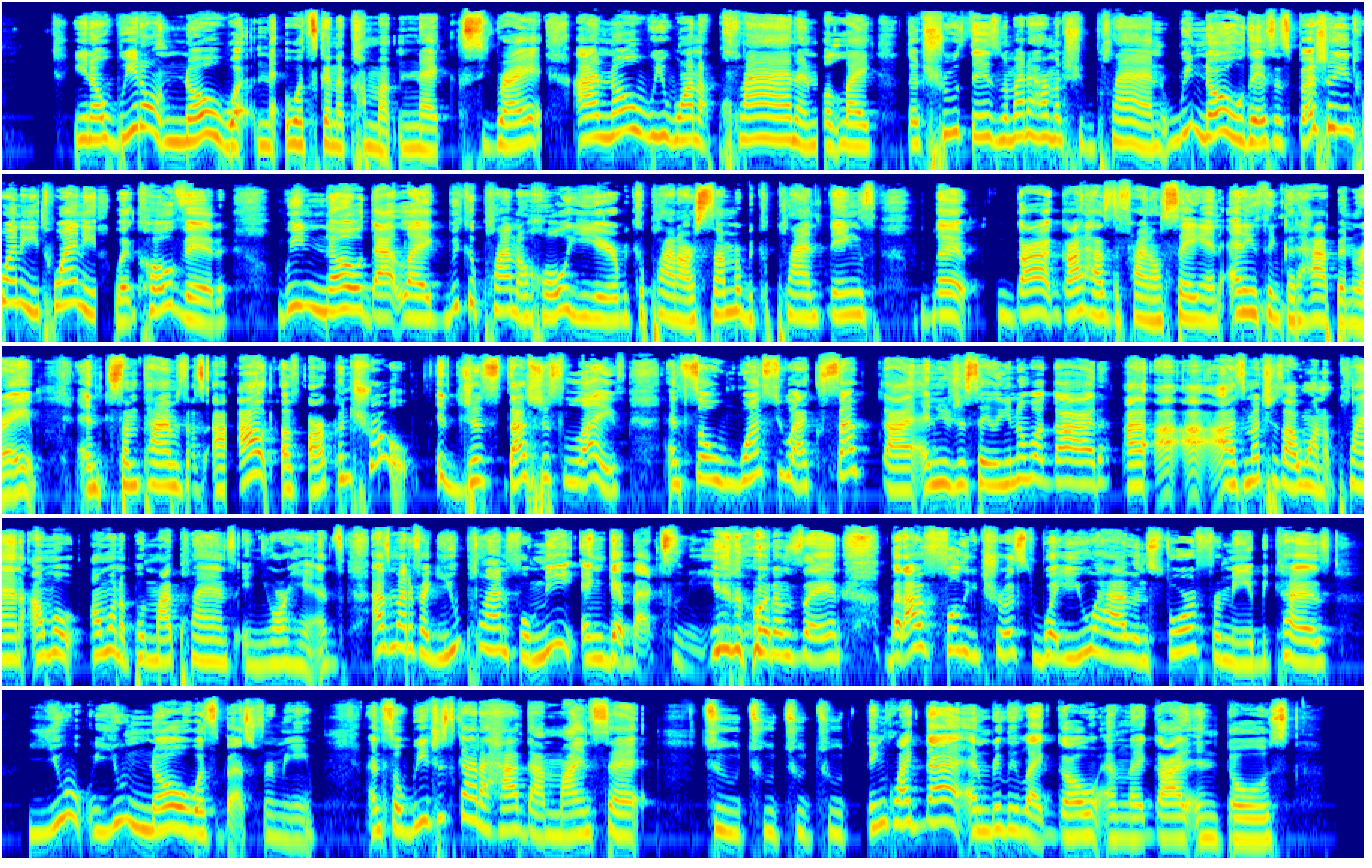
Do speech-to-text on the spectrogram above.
you know we don't know what what's going to come up next right? I know we want to plan and but like the truth is no matter how much you plan we know this especially in 2020 with covid we know that like we could plan a whole year we could plan our summer we could plan things but god god has the final say and anything could happen right? And sometimes that's out of our control. It just that's just life. And so once you accept that and you just say you know what god? I, I, I as much as i want to plan i want i want to put my plans in your hands. As a matter of fact you plan for me and get back to me you know what i'm saying? But i fully trust what you have in store for me because you you know what's best for me. And so we just got to have that mindset to to to to think like that and really let go and let god in those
